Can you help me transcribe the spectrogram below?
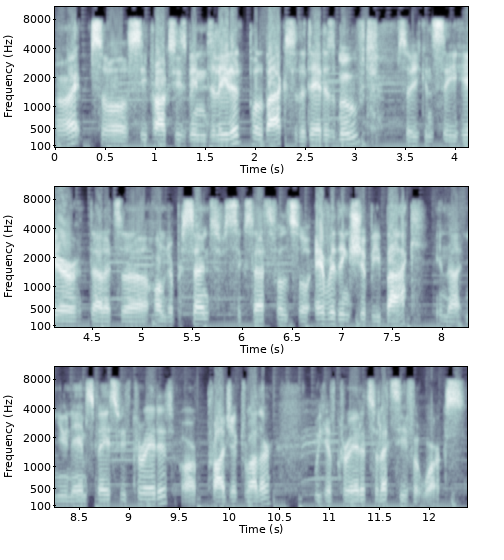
Alright, so cproxy has been deleted, pull back, so the data moved. So you can see here that it's uh, 100% successful, so everything should be back in that new namespace we've created, or project rather, we have created, so let's see if it works.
